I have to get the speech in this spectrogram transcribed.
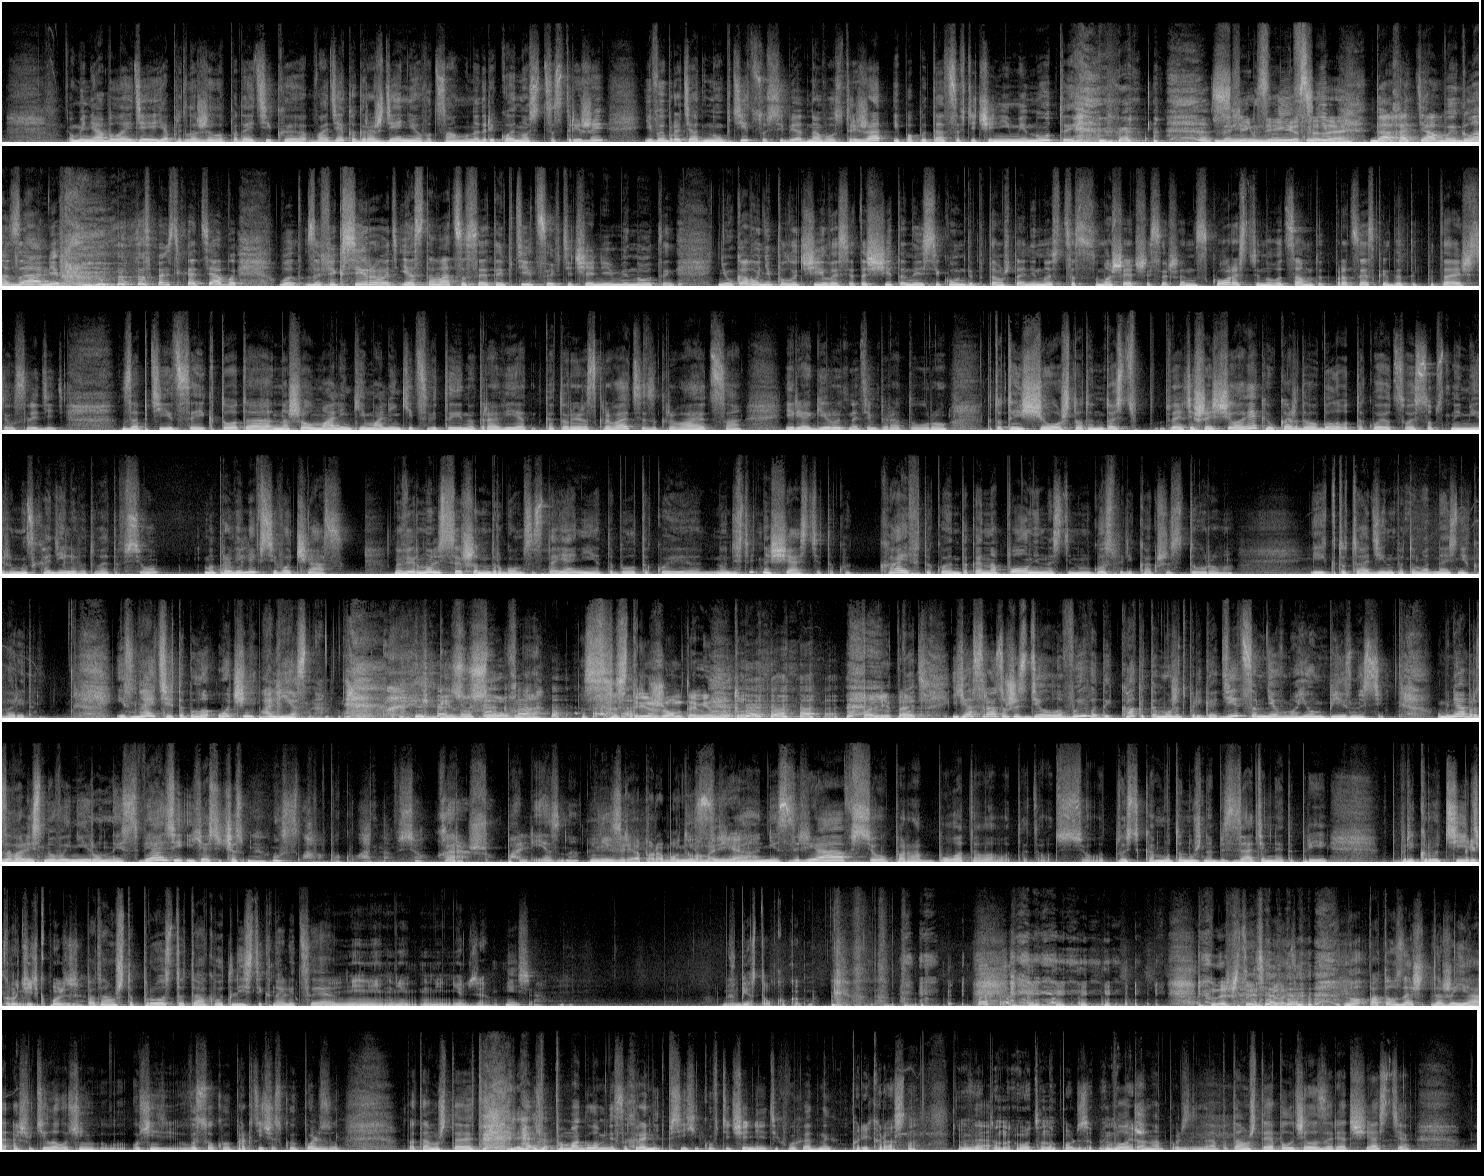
У меня была идея, я предложила подойти к воде, к ограждению, вот самому над рекой носятся стрижи, и выбрать одну птицу себе, одного стрижа, и попытаться в течение минуты с ним двигаться, да? Да, хотя бы глазами, то есть хотя бы вот зафиксировать и оставаться с этой птицей в течение минуты. Ни у кого не получилось, это считанные секунды, потому что они носятся с сумасшедшей совершенно скоростью, но вот сам этот процесс, когда ты пытаешься уследить за птицей, кто-то нашел маленькие-маленькие цветы на траве, которые раскрываются и закрываются, и реагируют на температуру, кто-то еще что-то. Ну, то есть, знаете, шесть человек, и у каждого было вот такой вот свой собственный мир. Мы сходили вот в это все. Мы провели всего час, но вернулись в совершенно другом состоянии. Это было такое, ну, действительно счастье, такой кайф, такой, такая наполненность. И, ну, господи, как же здорово. И кто-то один, потом одна из них говорит – и знаете, это было очень полезно. Безусловно. Со стрижом-то минуту полетать. Вот я сразу же сделала выводы, как это может пригодиться мне в моем бизнесе. У меня образовались новые нейронные связи, и я сейчас, ну, слава богу, ладно, все хорошо, полезно. Не зря поработала не Мария. Зря, не зря все поработала, вот это вот все. Вот, то есть кому-то нужно обязательно это при прикрутить. Прикрутить к пользе. Потому что просто так вот листик на лице... Не, не, не, не, нельзя. Нельзя. В бестолку как бы. Ну что делать? Но потом, знаешь, даже я ощутила очень, очень высокую практическую пользу потому что это реально помогло мне сохранить психику в течение этих выходных. Прекрасно. Да. Вот, она, вот она польза, понимаешь? Вот она польза, да. Потому что я получила заряд счастья,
